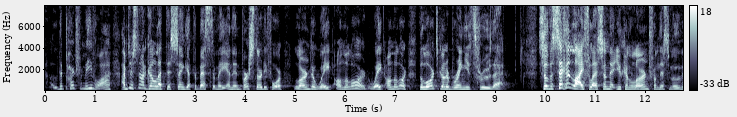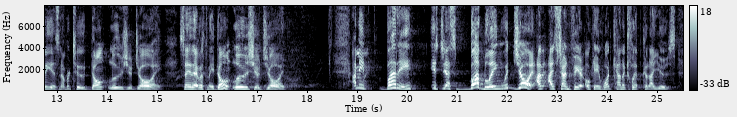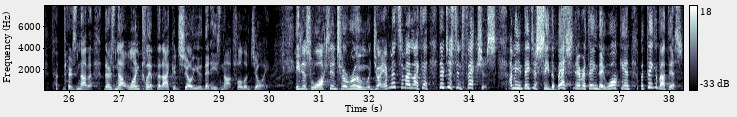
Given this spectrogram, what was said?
Uh, depart from evil. I, I'm just not going to let this thing get the best of me. And then verse 34 learn to wait on the Lord. Wait on the Lord. The Lord's going to bring you through that. So, the second life lesson that you can learn from this movie is number two don't lose your joy. Say that with me. Don't lose your joy. I mean, Buddy is just bubbling with joy. I, I was trying to figure, okay, what kind of clip could I use? there's, not a, there's not one clip that I could show you that he's not full of joy. He just walks into a room with joy. Ever met somebody like that? They're just infectious. I mean, they just see the best in everything. They walk in. But think about this.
